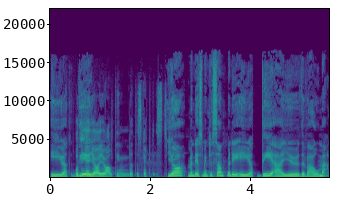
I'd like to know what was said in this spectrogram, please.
är ju att Och det gör ju allting lite skeptiskt. Ja, men det som är intressant med det är ju att det är ju The Vow med.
